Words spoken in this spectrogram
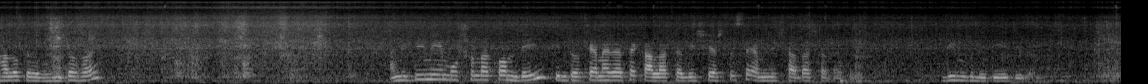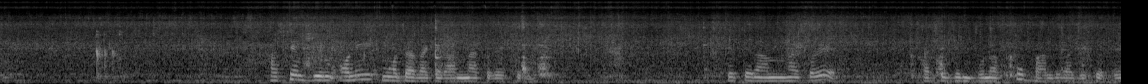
ভালো করে ভুনতে হয়। আমি ডিমে মশলা কম দেই, কিন্তু ক্যামেরাতে কালারটা বেশি আসতেছে, এমনি সাদা সাদা করে ডিমগুলি দিয়ে দিলাম। হাঁসের ডিম অনেক মজা লাগে রান্না করে খেতে। খেতে রান্না করে হাঁসের ডিম বোনা খুব ভালো লাগে খেতে।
